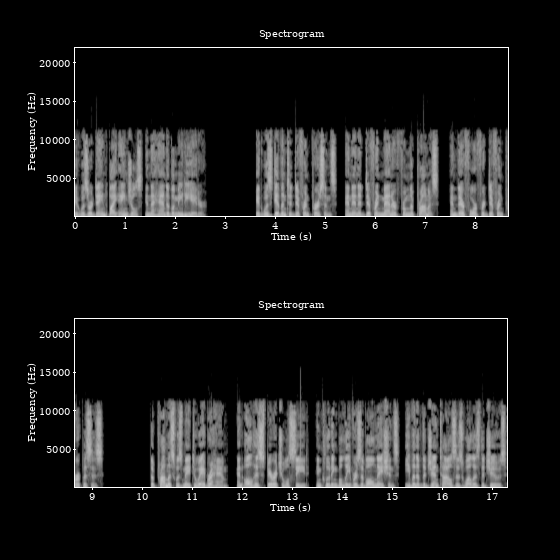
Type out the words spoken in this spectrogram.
it was ordained by angels in the hand of a mediator. It was given to different persons, and in a different manner from the promise, and therefore for different purposes. The promise was made to Abraham and all his spiritual seed, including believers of all nations, even of the Gentiles as well as the Jews,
